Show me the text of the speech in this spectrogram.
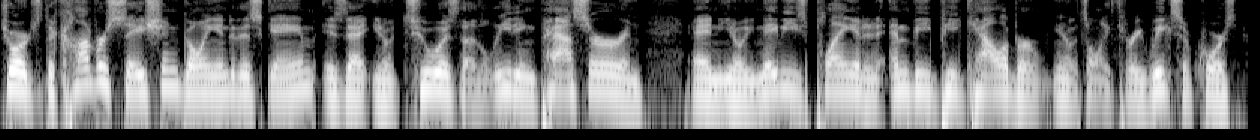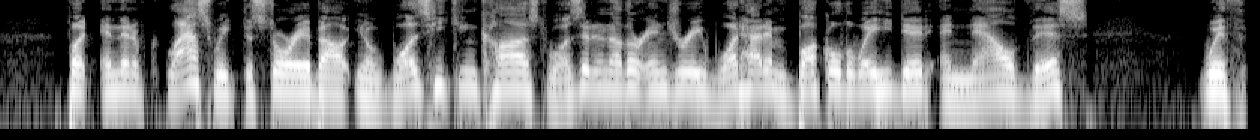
George, the conversation going into this game is that you know Tua is the leading passer, and and you know maybe he's playing at an MVP caliber. You know, it's only three weeks, of course. But and then last week the story about you know was he concussed? Was it another injury? What had him buckle the way he did? And now this, with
